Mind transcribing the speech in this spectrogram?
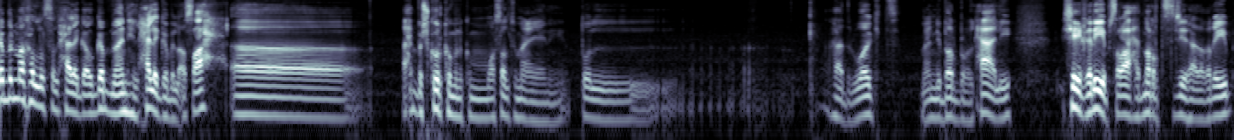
قبل ما أخلص الحلقة أو قبل ما أنهي الحلقة بالأصح أه أحب أشكركم إنكم وصلتوا معي يعني طول هذا الوقت مع إني بربر الحالي. شيء غريب صراحة مرة التسجيل هذا غريب.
